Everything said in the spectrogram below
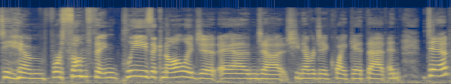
to him for something. Please acknowledge it. And uh, she never did quite get that. And Deb,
